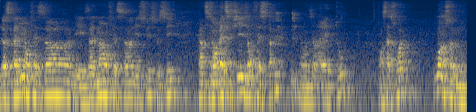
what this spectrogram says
l'Australie ont fait ça, les Allemands ont fait ça, les Suisses aussi. Quand ils ont ratifié, ils ont fait ça. Ils ont dit on arrête tout, on s'assoit. Où en sommes-nous?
